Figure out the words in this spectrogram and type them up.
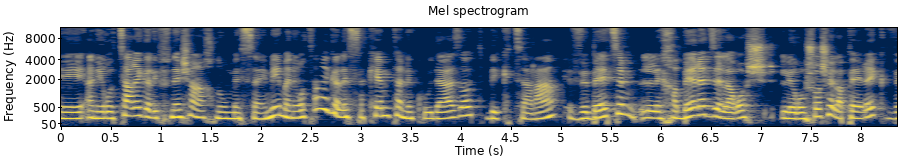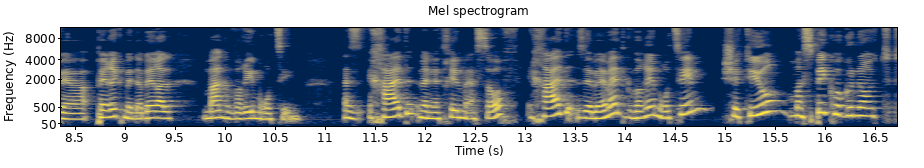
אה, אני רוצה רגע לפני שאנחנו מסיימים, אני רוצה רגע לסכם את הנקודה הזאת בקצרה ובעצם לחבר את זה לראש, לראשו של הפרק והפרק מדבר על מה גברים רוצים. אז אחד, ואני אתחיל מהסוף, אחד זה באמת גברים רוצים שתהיו מספיק הוגנות.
